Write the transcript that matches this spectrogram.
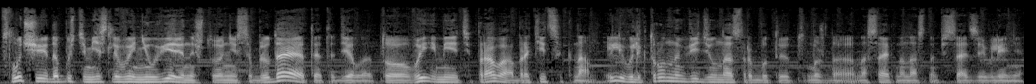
В случае, допустим, если вы не уверены, что они соблюдают это дело, то вы имеете право обратиться к нам. Или в электронном виде у нас работают, можно на сайт на нас написать заявление.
